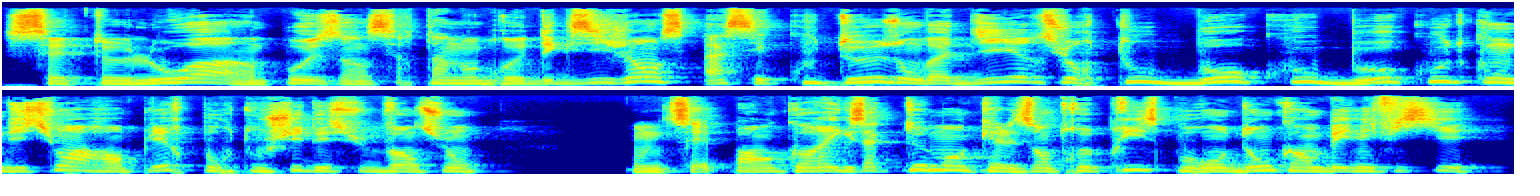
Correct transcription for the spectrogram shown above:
Cette loi impose un certain nombre d'exigences assez coûteuses, on va dire, surtout beaucoup beaucoup de conditions à remplir pour toucher des subventions. On ne sait pas encore exactement quelles entreprises pourront donc en bénéficier.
